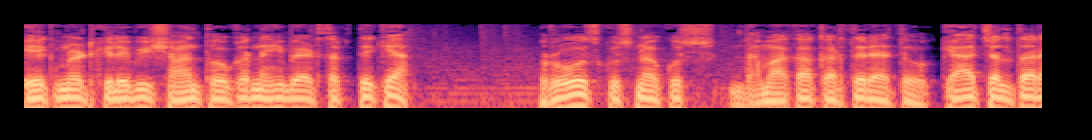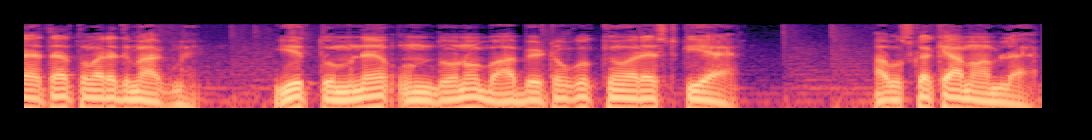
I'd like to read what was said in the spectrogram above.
एक मिनट के लिए भी शांत होकर नहीं बैठ सकते क्या? रोज कुछ ना कुछ धमाका करते रहते हो। क्या चलता रहता है तुम्हारे दिमाग में? ये तुमने उन दोनों बाप बेटों को क्यों अरेस्ट किया है? अब उसका क्या मामला है?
